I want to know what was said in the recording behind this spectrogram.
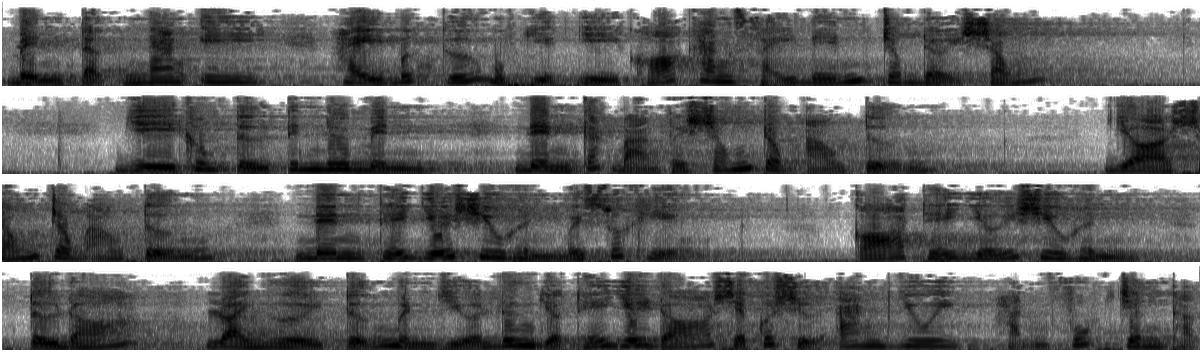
bệnh tật nan y hay bất cứ một việc gì khó khăn xảy đến trong đời sống. Vì không tự tin nơi mình nên các bạn phải sống trong ảo tưởng Do sống trong ảo tưởng Nên thế giới siêu hình mới xuất hiện có thế giới siêu hình. Từ đó loài người tưởng mình dựa lưng vào thế giới đó Sẽ có sự an vui, hạnh phúc chân thật.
